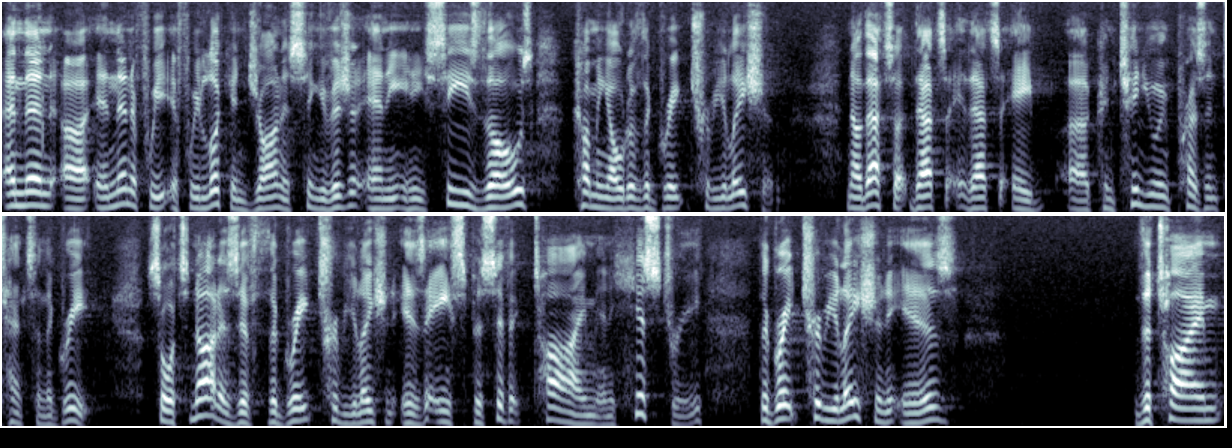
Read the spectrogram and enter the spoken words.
And then, uh, and then if, we, if we look in John is seeing a vision and he, and he sees those coming out of the great tribulation. Now that's a, that's, that's a, a continuing present tense in the Greek. So it's not as if the Great Tribulation is a specific time in history. The Great Tribulation is the time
